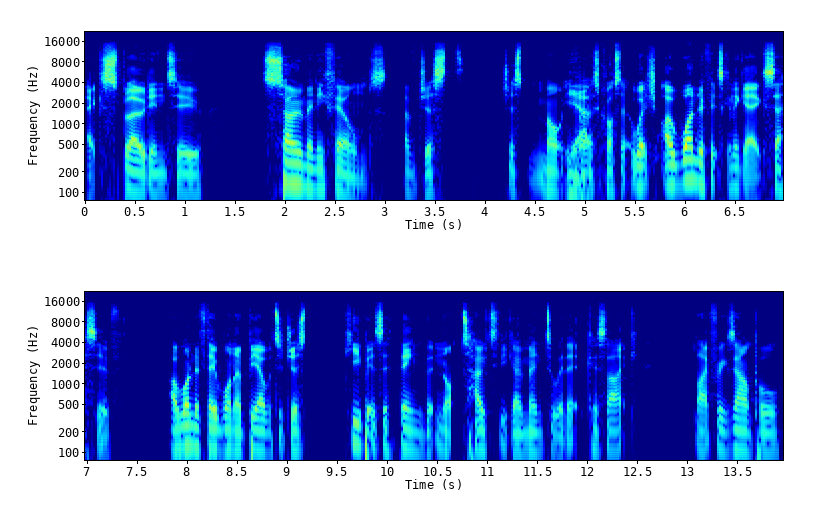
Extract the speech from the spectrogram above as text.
explode into so many films of just just multiverse Yeah. crossover. Which I wonder if it's going to get excessive. I wonder if they want to be able to just keep it as a thing, but not totally go mental with it. Because like, like for example,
